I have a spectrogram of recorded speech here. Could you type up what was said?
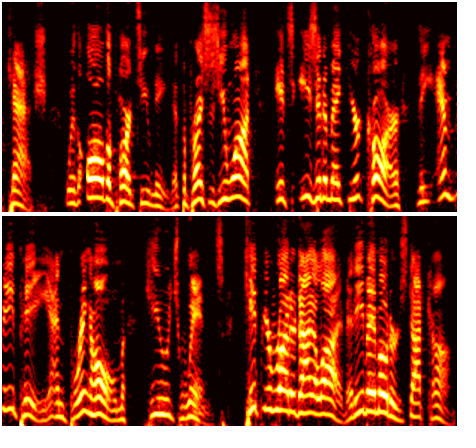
cash. With all the parts you need at the prices you want, it's easy to make your car the MVP and bring home huge wins. Keep your ride or die alive at ebaymotors.com.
